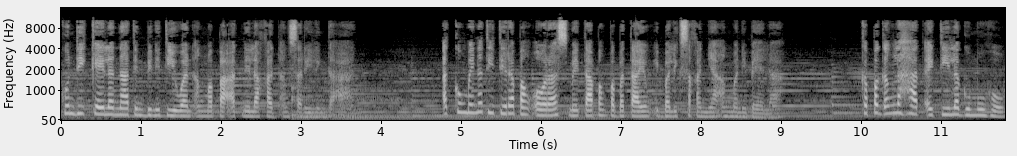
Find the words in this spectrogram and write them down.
kundi kailan natin binitiwan ang mapa at nilakad ang sariling daan. At kung may natitira pang oras, may tapang pa ba tayong ibalik sa kanya ang manibela? Kapag ang lahat ay tila gumuho,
